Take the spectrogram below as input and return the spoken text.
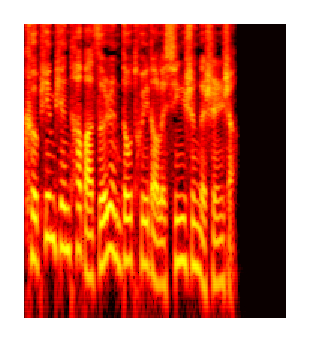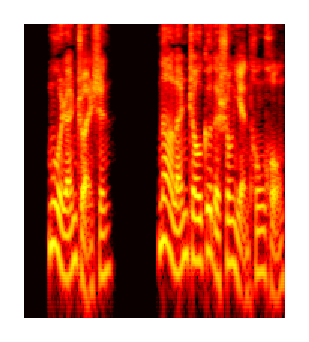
可偏偏他把责任都推到了新生的身上。蓦然转身，纳兰朝歌的双眼通红，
